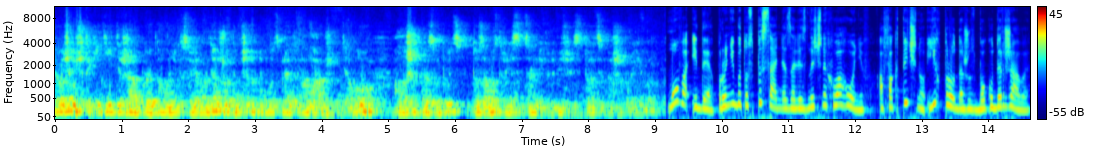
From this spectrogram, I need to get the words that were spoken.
Я вважаю, що такі дії держави по відновленню до своїх громадян жодним чином не будуть сприяти налагодженню діалогу, а лише призведуть до загострення соціально-економічної ситуації в нашому регіоні. Мова йде про нібито списання залізничних вагонів, а фактично їх продажу з боку держави.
